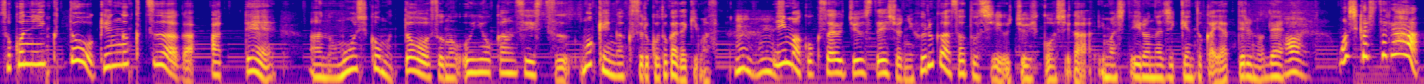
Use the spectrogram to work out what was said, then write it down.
そこに行くと見学ツアーがあってあの申し込むとその運用管制室も見学することができます。うんうん。で今国際宇宙ステーションに古川聡宇宙飛行士がいましていろんな実験とかやってるのではい。もしかしたら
